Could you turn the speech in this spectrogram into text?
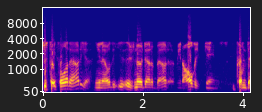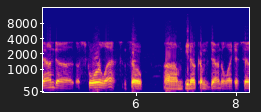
just takes a lot out of you. You know, the, there's no doubt about it. I mean, all these games come down to a score or less, and so um, you know, comes down to like I said,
